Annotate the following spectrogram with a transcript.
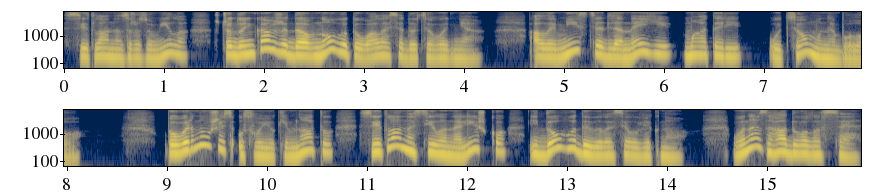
Світлана зрозуміла, що донька вже давно готувалася до цього дня, але місця для неї, матері, у цьому не було. Повернувшись у свою кімнату, Світлана сіла на ліжко і довго дивилася у вікно. Вона згадувала все,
